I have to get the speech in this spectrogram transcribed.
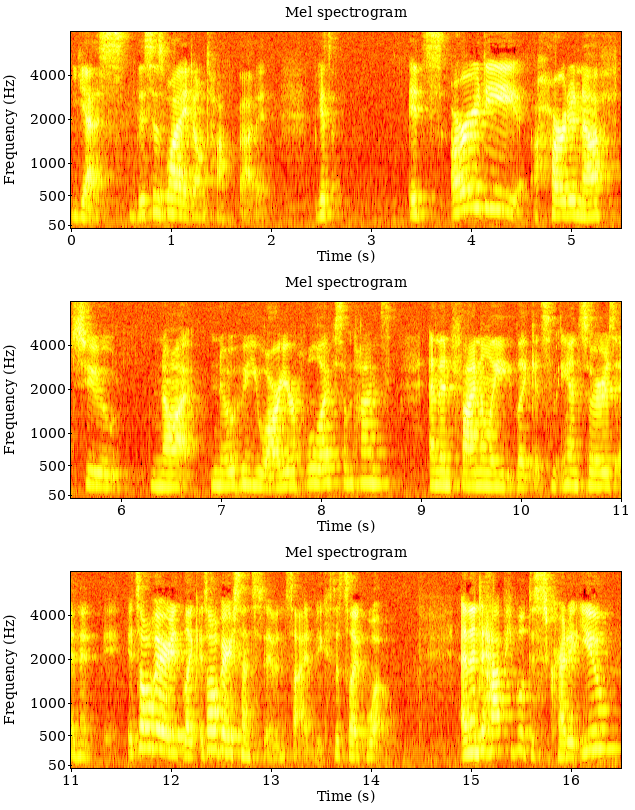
Yes this is why i don't talk about it. Because it's already hard enough to not know who you are your whole life sometimes. And then finally like get some answers. And it, it's all very like it's all very sensitive inside because it's like whoa and then to have people discredit you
